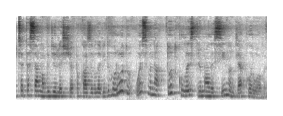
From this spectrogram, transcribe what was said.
Це та сама будівля, що я показувала від городу. Ось вона. Тут колись тримали сіно для корови.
